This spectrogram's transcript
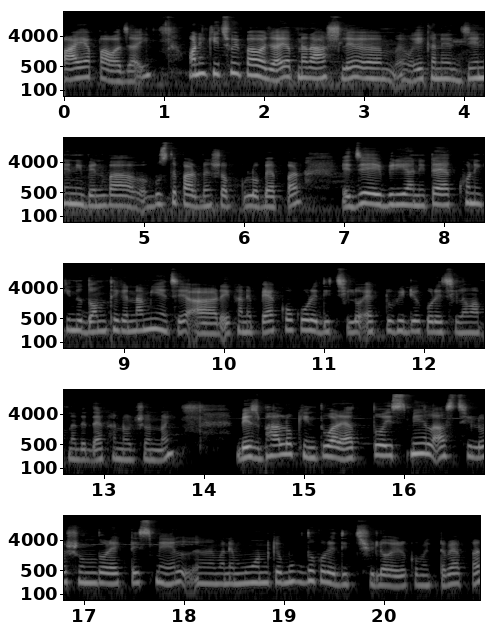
পায়া পাওয়া যায়, অনেক কিছুই পাওয়া যায়। আপনারা আসলে এখানে জেনে নেবেন বা বুঝতে পারবেন সবগুলো ব্যাপার। এই যে এই বিরিয়ানিটা এক্ষুনি কিন্তু দম থেকে নামিয়েছে আর এখানে প্যাকও করে দিচ্ছিল, একটু ভিডিও করেছিলাম আপনাদের দেখানোর জন্যই। বেশ ভালো কিন্তু, আর এত স্মেল আসছিল, সুন্দর একটা স্মেল মানে মনকে মুগ্ধ করে দিচ্ছিল, এরকম একটা ব্যাপার।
